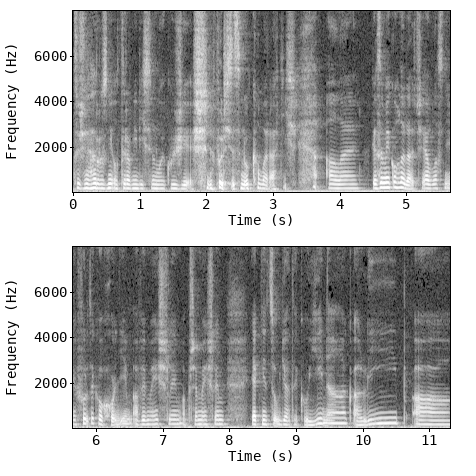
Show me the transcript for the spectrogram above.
což je hrozně otravný, když se mnou jako žiješ, nebo když se se mnou kamarádíš. Ale já jsem jako hledač, já vlastně furt jako chodím a vymýšlím a přemýšlím, jak něco udělat jako jinak a líp a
